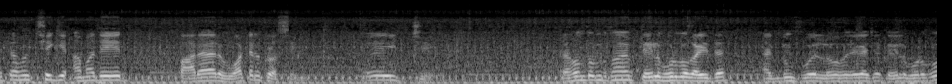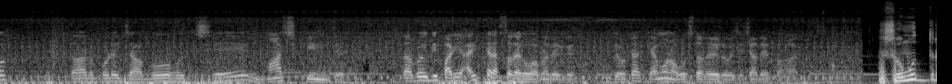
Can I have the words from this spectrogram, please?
এটা হচ্ছে গিয়ে আমাদের পাড়ার ওয়াটার ক্রসিং এই যে। এখন তো আমি প্রথমে তেল ভরবো গাড়িতে। একদম ফুয়েল লো হয়ে গেছে, তেল ভরবো। তারপরে যাব হচ্ছে মাছ কিনতে। তারপরে যদি পারি, আরেকটা রাস্তা দেখাবো আপনাদেরকে, যে ওটা কেমন অবস্থা হয়ে রয়েছে চাঁদের পাহাড়। সমুদ্র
